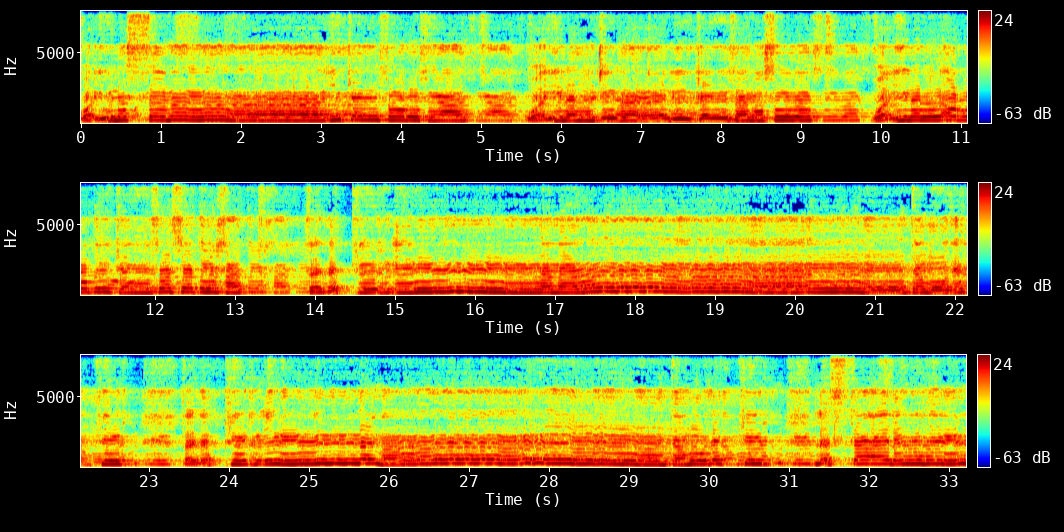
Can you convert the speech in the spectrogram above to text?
وإلى السماء كيف رفعت وإلى الجبال كيف نصبت وإلى الأرض كيف سطحت فذكر إنما أنت مذكر فذكر إنما أنت لست عليهم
